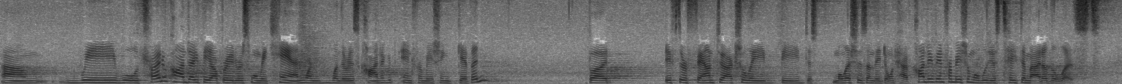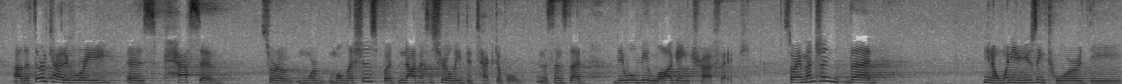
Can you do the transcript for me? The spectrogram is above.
Um, we will try to contact the operators when we can, when, when there is contact information given. But if they're found to actually be just malicious and they don't have contact information, well, we'll just take them out of the list. Uh, the third category is passive, sort of more malicious, but not necessarily detectable in the sense that they will be logging traffic. So I mentioned that you know, when you're using Tor, the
